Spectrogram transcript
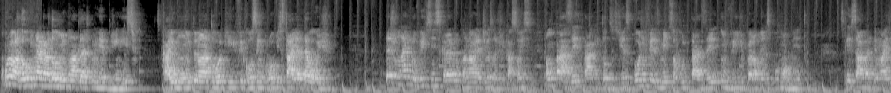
Um jogador que me agradou muito no Atlético Mineiro de início. Caiu muito não é à toa que ficou sem clube e está aí até hoje. Deixa um like no vídeo, se inscreve no canal e ativa as notificações. É um prazer estar aqui todos os dias. Hoje, infelizmente, só pude trazer um vídeo, pelo menos por momento. Quem sabe vai ter mais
